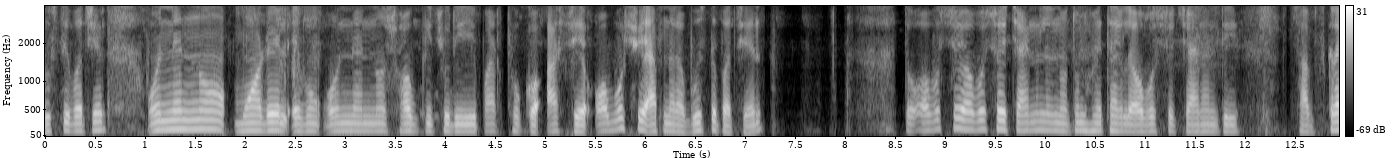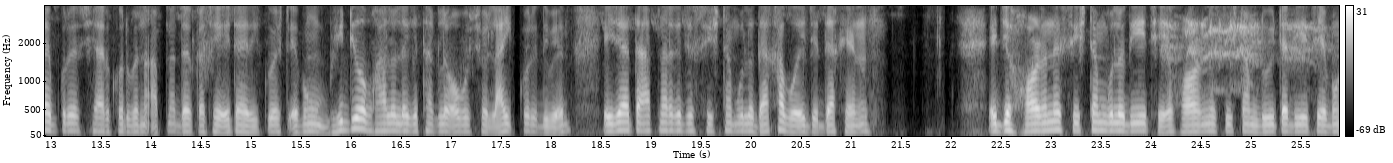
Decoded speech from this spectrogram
বুঝতে পারছেন? অন্যান্য মডেল এবং অন্যান্য সব কিছুরই পার্থক্য আসছে। অবশ্যই আপনারা বুঝতে পারছেন তো অবশ্যই অবশ্যই চ্যানেলে নতুন হয়ে থাকলে অবশ্যই চ্যানেলটি সাবস্ক্রাইব করে শেয়ার করবেন। আপনাদের কাছে এটাই রিকোয়েস্ট এবং ভিডিও ভালো লেগে থাকলে অবশ্যই লাইক করে দিবেন। এই যাতে আপনার কাছে সিস্টেমগুলো দেখাবো। এই যে দেখেন এই যে হর্নের সিস্টেমগুলো দিয়েছে, হর্নের সিস্টেম দুইটা দিয়েছে এবং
